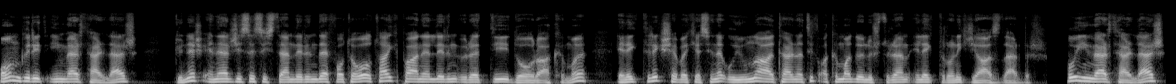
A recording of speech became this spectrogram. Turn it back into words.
On-grid inverterler, güneş enerjisi sistemlerinde fotovoltaik panellerin ürettiği doğru akımı, elektrik şebekesine uyumlu alternatif akıma dönüştüren elektronik cihazlardır. Bu inverterler,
